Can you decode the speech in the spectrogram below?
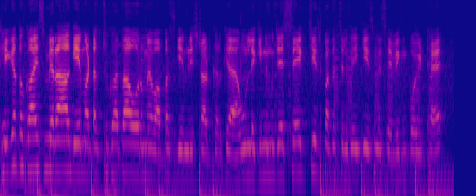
ठीक है तो गाइस मेरा गेम अटक चुका था और मैं वापस गेम रिस्टार्ट करके आया हूँ लेकिन मुझे इससे एक चीज़ पता चल गई कि इसमें सेविंग पॉइंट है।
